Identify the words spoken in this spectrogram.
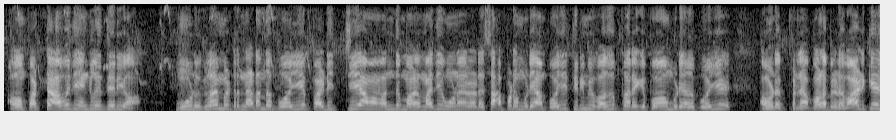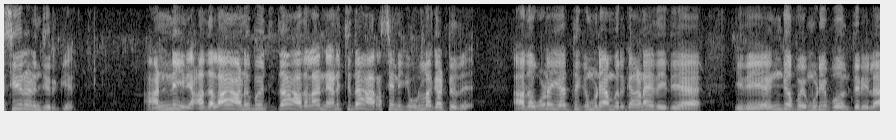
அவன் பட்ட அவதி எங்களுக்கு தெரியும். மூணு கிலோமீட்டர் நடந்து போய் படித்து அவன் வந்து ம மதிய உணவோட சாப்பிட முடியாமல் போய் திரும்பி வகுப்பறைக்கு போக முடியாது போய் அவனோட ப- பல பேரோட வாழ்க்கையே சீரழிஞ்சிருக்கு. அன்னி அதெல்லாம் அனுபவித்து தான் அதெல்லாம் நினச்சி தான் அரசு இன்னைக்கு உள்ளே கட்டுது. அதை கூட ஏற்றுக்க முடியாமல் இருக்காங்கன்னா இது இது இது எங்கே போய் முடிய போகுதுன்னு தெரியல.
